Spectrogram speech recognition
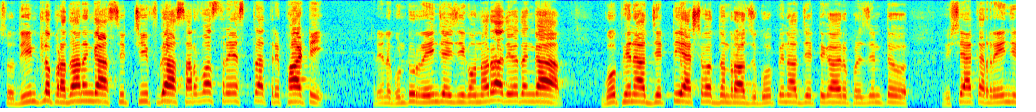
సో దీంట్లో ప్రధానంగా సిట్ చీఫ్గా సర్వశ్రేష్ఠ త్రిపాఠి నేను గుంటూరు రేంజ్ ఐజీగా ఉన్నారు. అదేవిధంగా గోపీనాథ్ జెట్టి హర్షవర్ధన్ రాజు గోపీనాథ్ జెట్టి గారు ప్రజెంట్ విశాఖ రేంజ్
